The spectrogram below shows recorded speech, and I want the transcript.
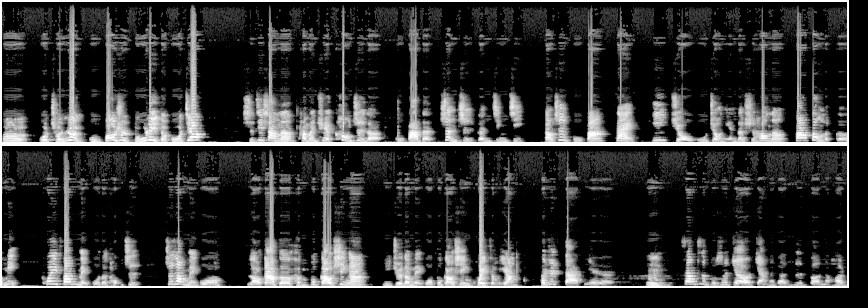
嗯，我承认古巴是独立的国家，实际上呢他们却控制了古巴的政治跟经济，导致古巴在一九五九年的时候呢发动了革命。推翻美国的统治，这让美国老大哥很不高兴啊！你觉得美国不高兴会怎么样？会去打别人。嗯，上次不是就有讲那个日本，然后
